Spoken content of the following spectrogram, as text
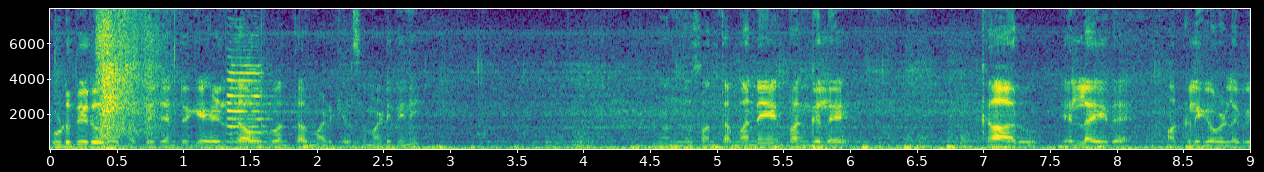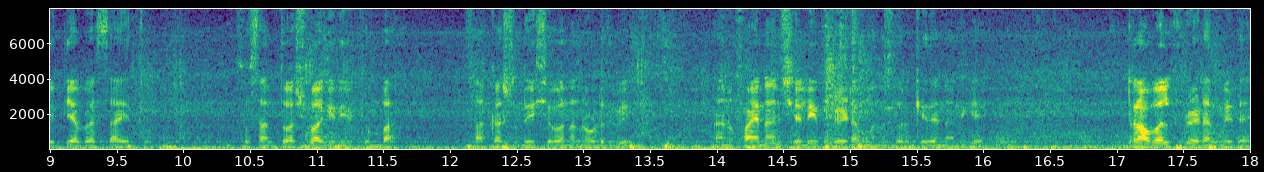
ಕುಡಿದಿರೋದು ಮತ್ತು ಜನರಿಗೆ ಹೇಳ್ತಾ ಹೋಗುವಂಥ ಮಾಡಿ ಕೆಲಸ ಮಾಡಿದ್ದೀನಿ. ಒಂದು ಸ್ವಂತ ಮನೆ, ಬಂಗಲೆ ಕಾರು ಎಲ್ಲ ಇದೆ. ಮಕ್ಕಳಿಗೆ ಒಳ್ಳೆ ವಿದ್ಯಾಭ್ಯಾಸ ಆಯಿತು. ಸೊ ಸಂತೋಷವಾಗಿದ್ದೀವಿ ತುಂಬ. ಸಾಕಷ್ಟು ದೇಶವನ್ನು ನೋಡಿದ್ವಿ. ನಾನು ಫೈನಾನ್ಷಿಯಲಿ ಫ್ರೀಡಮನ್ನು ದೊರಕಿದೆ ನನಗೆ. ಟ್ರಾವೆಲ್ ಫ್ರೀಡಮ್ ಇದೆ.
